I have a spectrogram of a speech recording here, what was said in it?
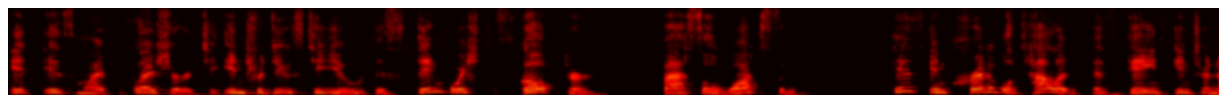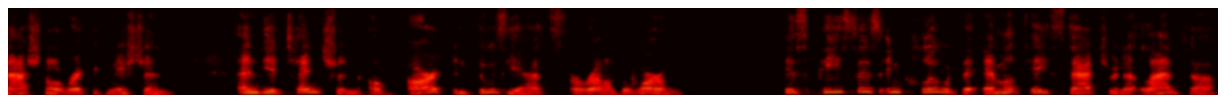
it is my pleasure to introduce to you distinguished sculptor Basil Watson. His incredible talent has gained international recognition and the attention of art enthusiasts around the world. His pieces include the MLK statue in Atlanta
